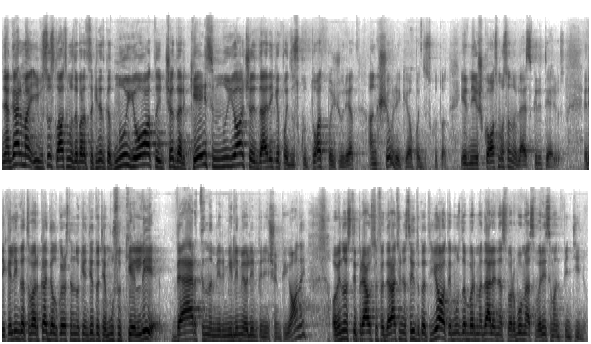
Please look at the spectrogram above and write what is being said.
Negalima į visus klausimus dabar atsakinėti, kad nu jo, tai čia dar keisim, nu jo, čia dar reikia padiskutuoti, pažiūrėti. Anksčiau reikėjo padiskutuoti. Ir ne iš kosmoso nuleis kriterijus. Reikalinga tvarka, dėl kurios nenukentėtų tie mūsų keli vertinami ir mylimi olimpiniai čempionai. O vienos stipriausių federacijų nesakytų, kad jo, tai mums dabar medaliai nesvarbu, mes varysim ant pintinių.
